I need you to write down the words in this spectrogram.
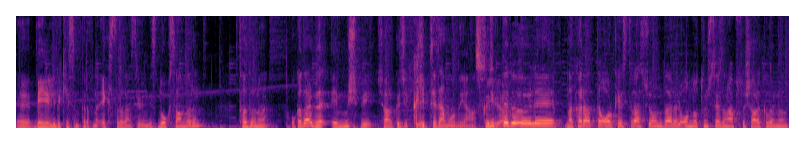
e, belirli bir kesim tarafından ekstradan sevilmesi. 90'ların tadını o kadar güzel emmiş bir şarkıcı ki. Klipte de ama onu yansıtıyor. Klipte de öyle, nakaratta, orkestrasyonda böyle Onunla Tunç Sezen Aksu şarkılarının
